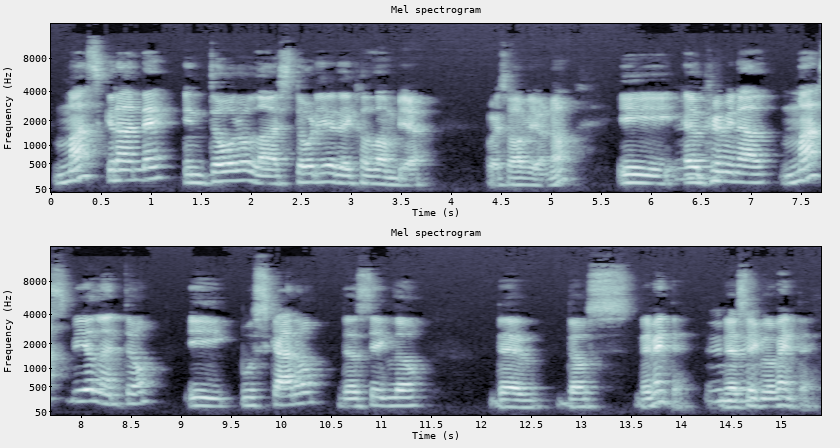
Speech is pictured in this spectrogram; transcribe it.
más grande en toda la historia de Colombia. Pues obvio, ¿no? Y el criminal más violento y buscado del siglo del dos, de 20, del siglo XX.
